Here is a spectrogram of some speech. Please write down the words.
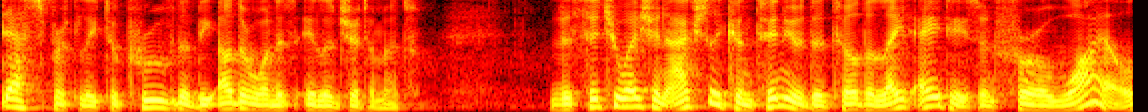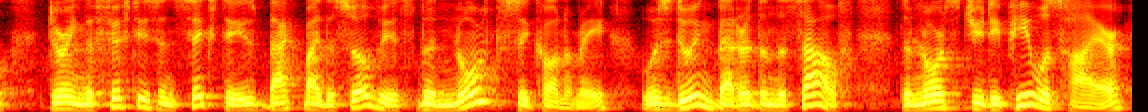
desperately to prove that the other one is illegitimate. The situation actually continued until the late 80s, and for a while, during the 50s and 60s, backed by the Soviets, the North's economy was doing better than the South. The North's GDP was higher,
